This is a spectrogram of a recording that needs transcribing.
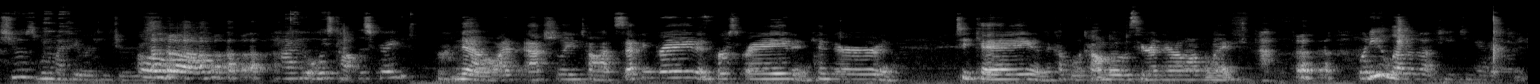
She was one of my favorite teachers. Oh. Have you always taught this grade? No, I've actually taught second grade and first grade and kinder and TK and a couple of combos here and there along the way. What do you love about teaching at camp?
